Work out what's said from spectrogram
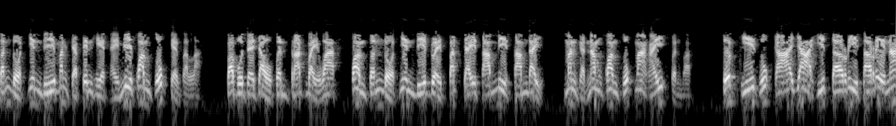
สันโดษยินดีมันจะเป็นเหตุให้มีความสุขแก่สละพระพุทธเจ้าเป็นตรัสไว้ว่า ความสันโดษยินดีด้วยปัจจัยตามมีตามได้ มันก็นำความสุขมาให้เป็นว่าสุดทีสุกายาอิตารีตาเรนะ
